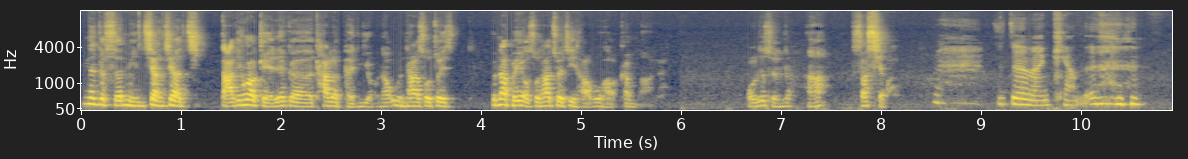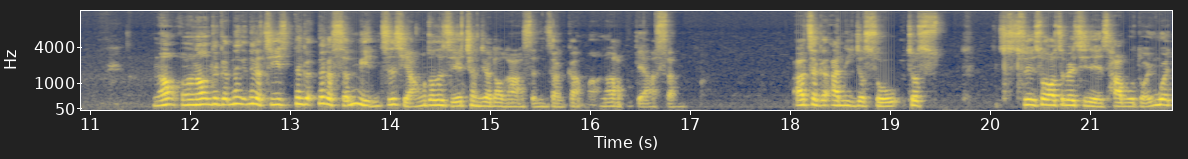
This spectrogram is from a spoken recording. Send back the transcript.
那个神明降价打电话给那个他的朋友，然后问他说最问他朋友说他最近好不好，干嘛的，我就觉得啊傻小。是真的蛮强的。然后，然后那个那个那个机那个那个神明之前好像都是直接降价到他身上干嘛，然后他不给他上。而、这个案例就说就是，所以说到这边其实也差不多，因为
